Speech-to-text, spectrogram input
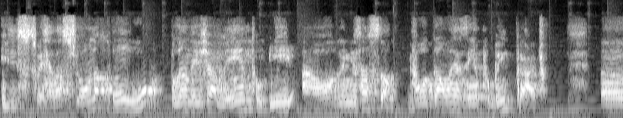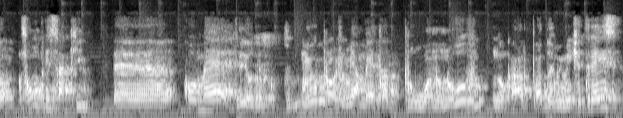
isso se relaciona com o planejamento e a organização. Vou dar um exemplo bem prático. Vamos pensar aqui. É, como é, eu, meu, minha meta para o ano novo, no caso para 2023,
